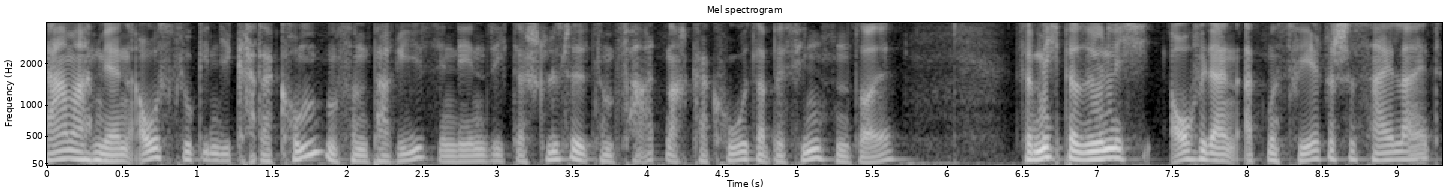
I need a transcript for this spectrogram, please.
Da machen wir einen Ausflug in die Katakomben von Paris, in denen sich der Schlüssel zum Pfad nach Carcosa befinden soll. Für mich persönlich auch wieder ein atmosphärisches Highlight,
